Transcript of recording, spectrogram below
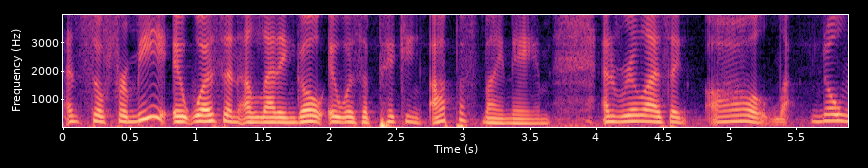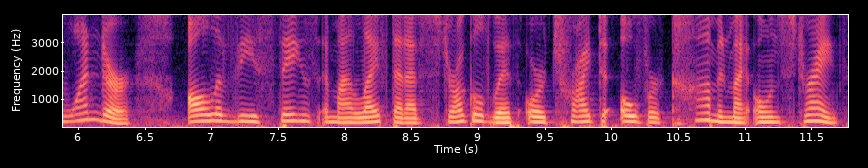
And so for me, it wasn't a letting go, it was a picking up of my name and realizing, oh, no wonder all of these things in my life that I've struggled with or tried to overcome in my own strength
